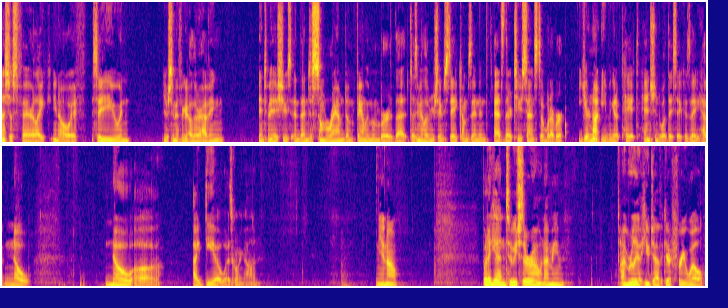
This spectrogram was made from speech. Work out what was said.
That's just fair. Like, you know, if say you and your significant other are having intimate issues and then just some random family member that doesn't even live in your same state comes in and adds their two cents to whatever you're not even going to pay attention to what they say because they have no no uh, idea what is going on. You know. But again, to each their own. I mean, I'm really a huge advocate of free will,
